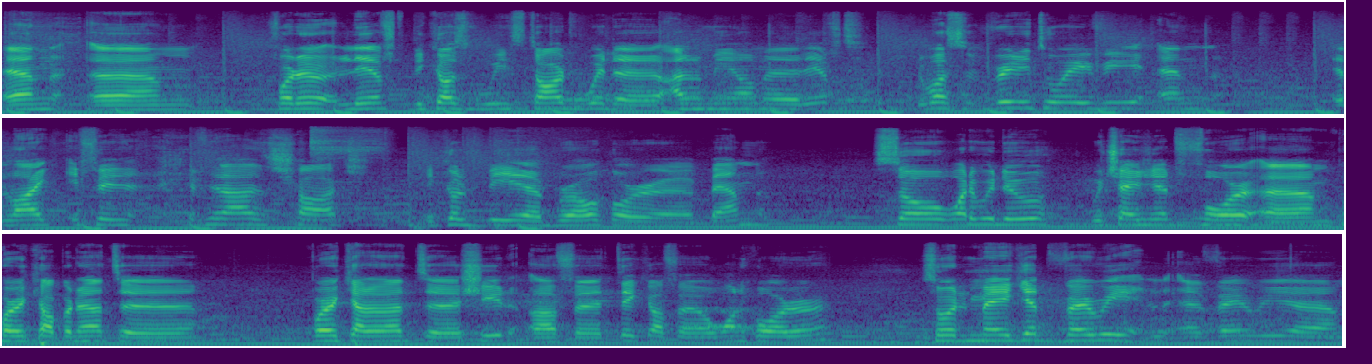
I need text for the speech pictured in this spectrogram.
and um, for the lift because we start with the aluminum uh, lift, it was really too heavy and it, like if it if it has a shock, it could be uh, broke or uh, bend. So what do we do? We change it for um, polycarbonate, uh, polycarbonate uh, sheet of a thick of uh, one quarter. So it make it very, uh, very, um,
